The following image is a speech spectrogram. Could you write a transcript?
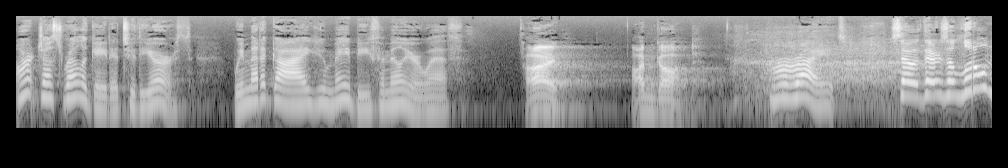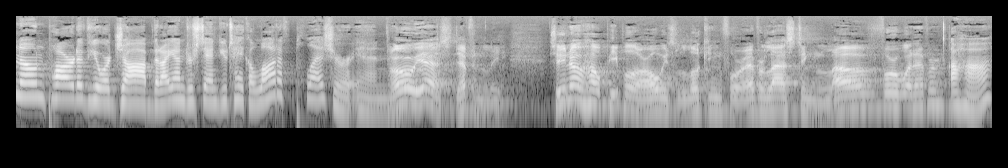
aren't just relegated to the earth. We met a guy you may be familiar with. Hi, I'm God. Right. So there's a little known part of your job that I understand you take a lot of pleasure in. Oh, yes, definitely. So, you know how people are always looking for everlasting love or whatever? Uh huh.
